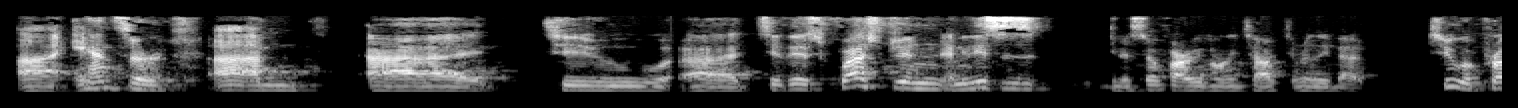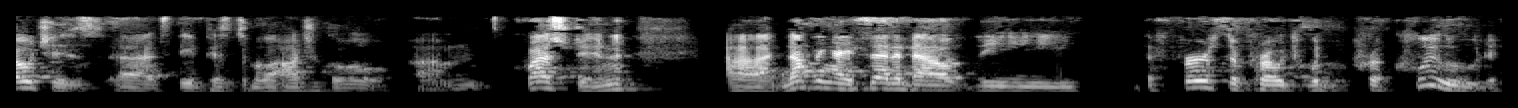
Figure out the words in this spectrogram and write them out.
uh, answer um, uh, to uh to this question. I mean, this is, you know, so far we've only talked really about two approaches uh, to the epistemological um, question. Nothing I said about the first approach would preclude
